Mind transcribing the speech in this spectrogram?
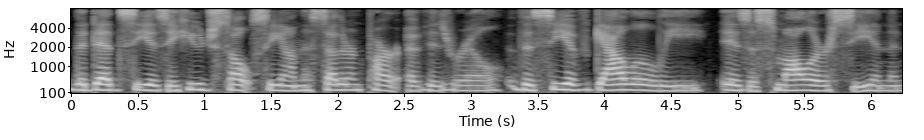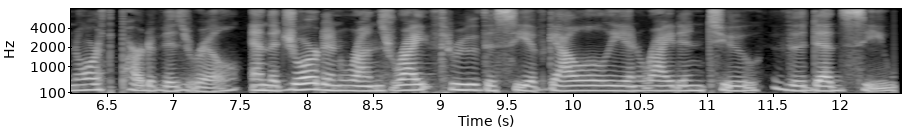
The Dead Sea is a huge salt sea on the southern part of Israel. The Sea of Galilee is a smaller sea in the north part of Israel. And the Jordan runs right through the Sea of Galilee and right into the Dead Sea.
